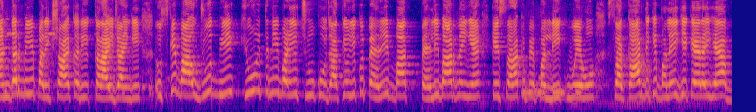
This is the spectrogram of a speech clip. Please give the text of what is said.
अंडर में ये परीक्षाएँ कराई जाएँगी। उसके बावजूद भी क्यों इतनी बड़ी चूक हो जाती है? और ये कोई पहली बात, पहली बार नहीं है कि इस तरह के पेपर लीक हुए हों। सरकार देखिए भले ये कह रही है अब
